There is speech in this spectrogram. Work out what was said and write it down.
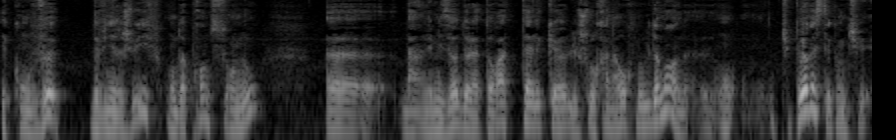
et qu'on veut devenir juif, on doit prendre sur nous euh, ben, les mitzvot de la Torah tels que le Shulchan Aruch nous le demande. tu peux rester comme tu es,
